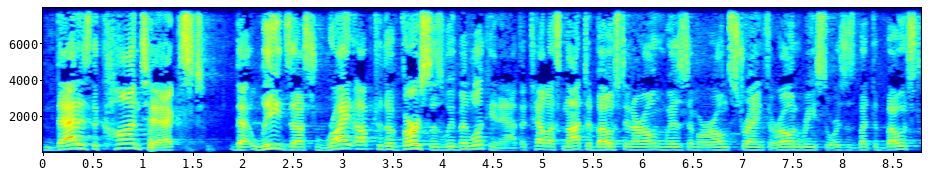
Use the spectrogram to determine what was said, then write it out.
That is the context that leads us right up to the verses we've been looking at that tell us not to boast in our own wisdom our own strength our own resources, but to boast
